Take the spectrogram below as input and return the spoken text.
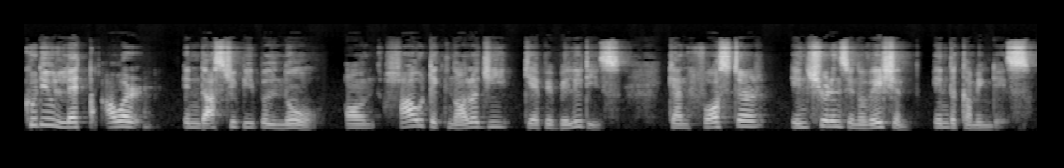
could you let our industry people know on how technology capabilities can foster insurance innovation in the coming days?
